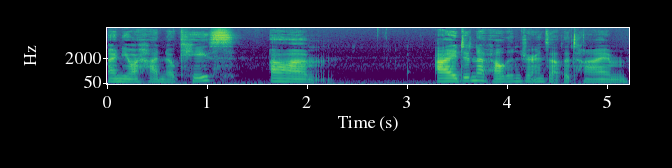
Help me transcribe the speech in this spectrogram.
I knew I had no case. Um, I didn't have health insurance at the time.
